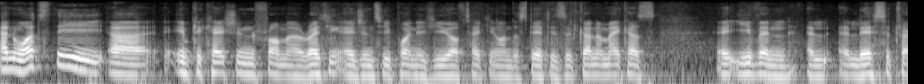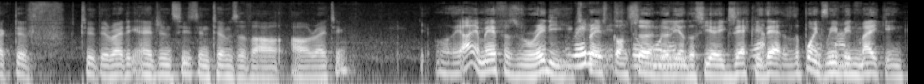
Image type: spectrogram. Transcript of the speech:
And what's the uh, implication from a rating agency point of view of taking on this debt? Is it going to make us uh, even a, a less attractive to the rating agencies in terms of our, our rating? Well, the IMF has already, already expressed concern earlier this year. Exactly that is the point we've been making.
